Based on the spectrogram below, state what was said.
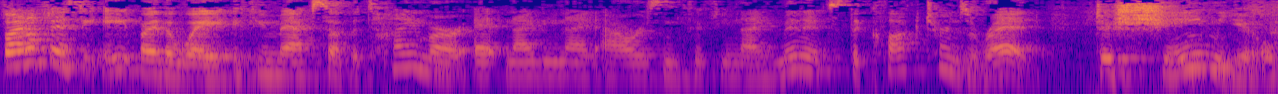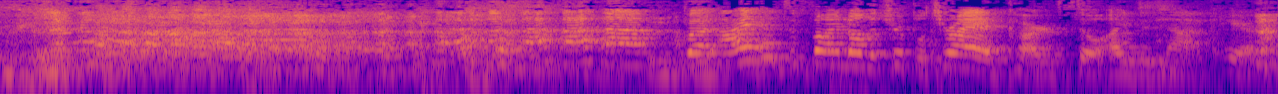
Final Fantasy 8, by the way, if you max out the timer at 99 hours and 59 minutes, the clock turns red to shame you. but I had to find all the triple triad cards, so I did not care. and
